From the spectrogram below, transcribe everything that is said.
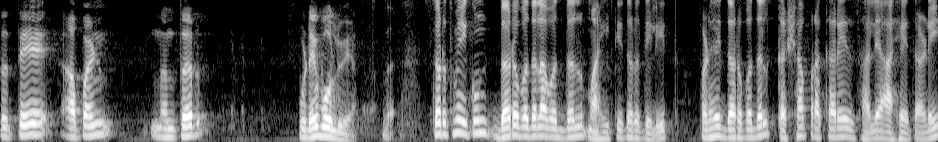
तर ते आपण नंतर पुढे बोलूया. बरं. सर तुम्ही एकूण दर बदलाबद्दल माहिती तर दिलीत पण हे दर बदल कशा प्रकारे झाले आहेत आणि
